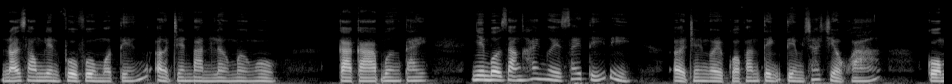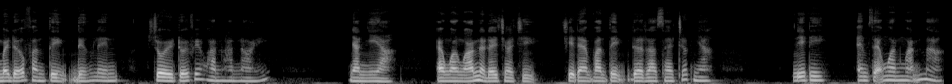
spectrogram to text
nói xong liền phù phù một tiếng ở trên bàn lờ mờ ngủ. Cà cà buông tay, nhìn bộ dạng hai người say tí bỉ, ở trên người của Văn Tịnh tìm ra chìa khóa. Cô mới đỡ Văn Tịnh đứng lên rồi đối với Hoan Hoan nói. Nhàn nhi à, em ngoan ngoãn ở đây cho chị, chị đem Văn Tịnh đưa ra xe trước nha. Đi đi, em sẽ ngoan ngoãn mà.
